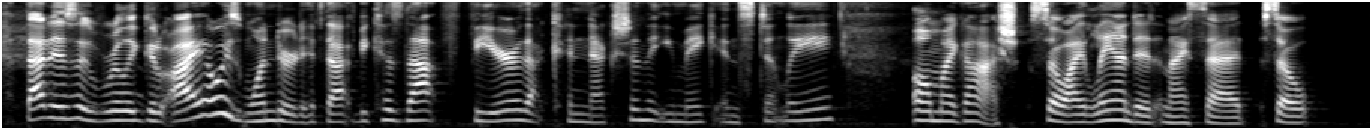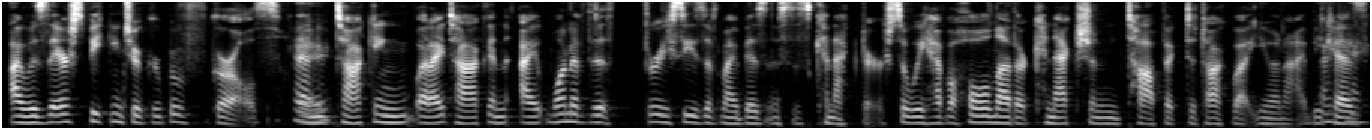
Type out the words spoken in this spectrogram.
That is a really good. I always wondered if that because that fear, that connection that you make instantly. Oh my gosh. So I landed and I said, so I was there speaking to a group of girls Okay. and talking what I talk. And I one of the three C's of my business is connector. So we have a whole nother connection topic to talk about you and I because Okay.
